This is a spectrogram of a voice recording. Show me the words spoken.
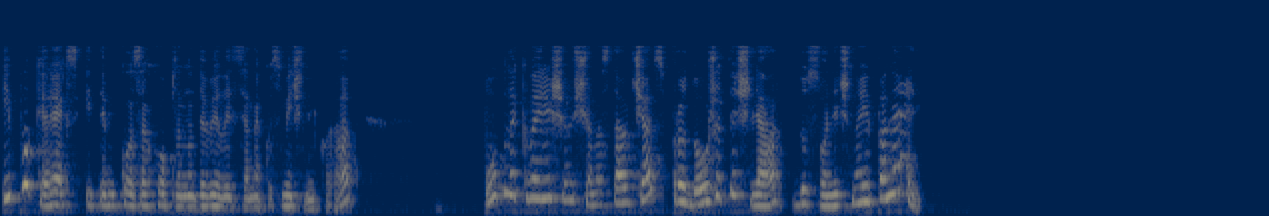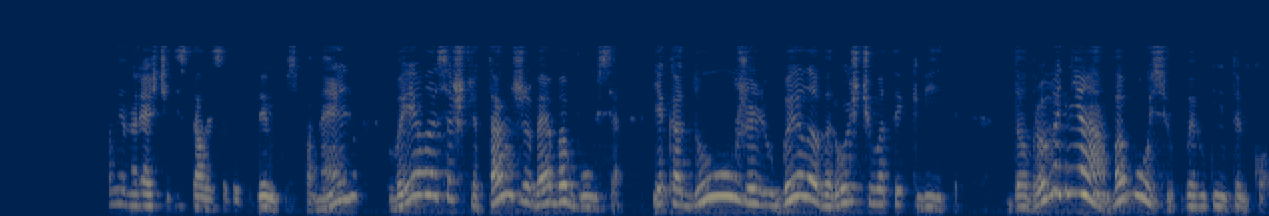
І поки Рекс і Тимко захоплено дивилися на космічний кораб, Бублик вирішив, що настав час продовжити шлях до сонячної панелі. Вони нарешті дісталися до будинку з панелью, виявилося, що там живе бабуся, яка дуже любила вирощувати квіти. Доброго дня, бабусю, вигукнув Тимко.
